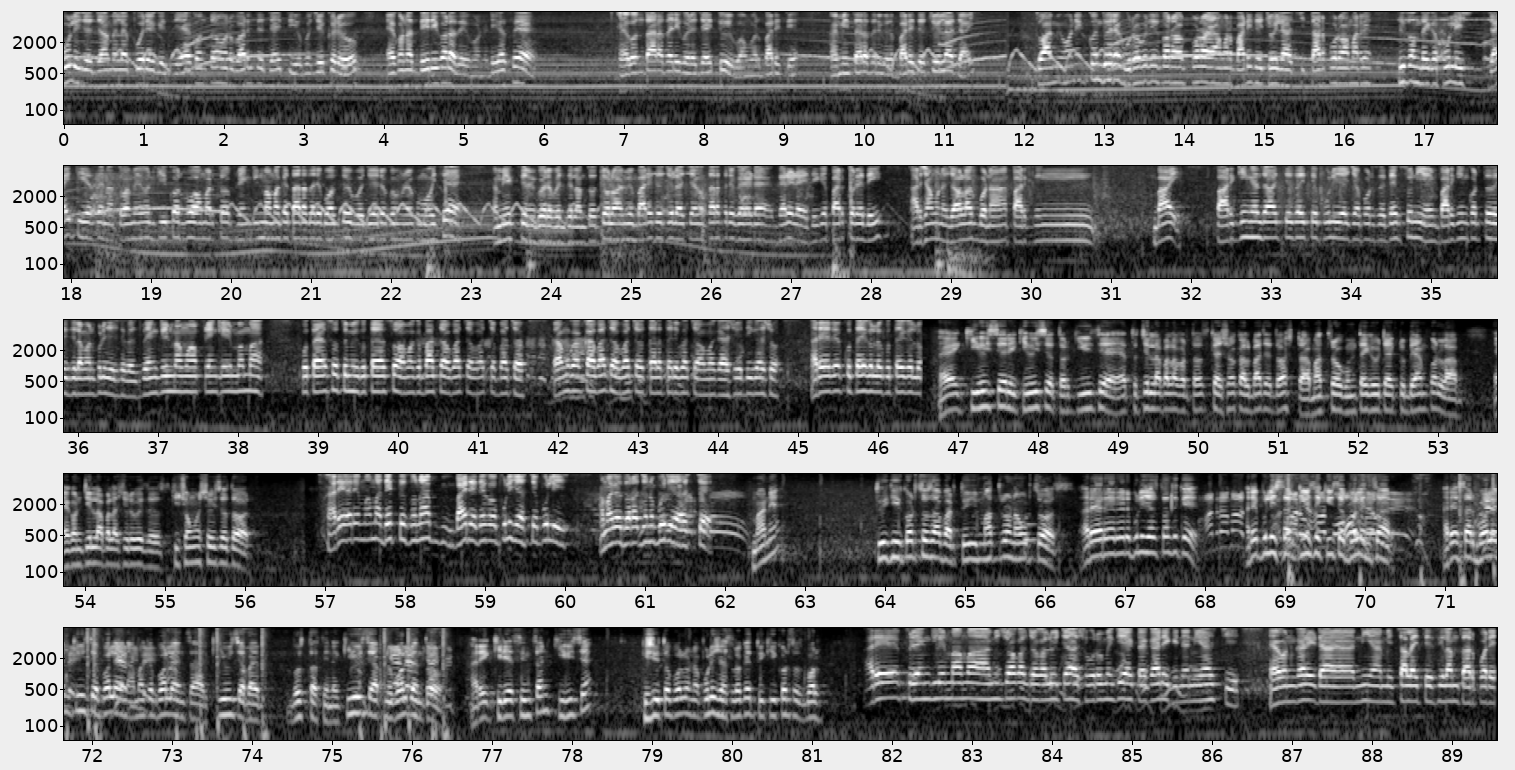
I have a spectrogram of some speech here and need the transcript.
পুলিশের ঝামেলা পড়ে গেছে। এখন তো আমার বাড়িতে যাইতে হবে যে করে এখন আর দেরি করা যাবে না, ঠিক আছে? এখন তাড়াতাড়ি করে যাইতে হইব আমার বাড়িতে। আমি তাড়াতাড়ি করে বাড়িতে চলে যাই। তো আমি অনেকক্ষণ ধরে ঘোরাঘুরি করার পরে আমার বাড়িতে চলে আসছি। তারপরে আমার পিছন থেকে পুলিশ যাইতে আছে না। তো আমি এখন কি করব? আমার তো ফ্রেন্ডিন মামাকে তাড়াতাড়ি বলতে হবে যে এরকম এরকম হয়েছে আমি এক্সিডেন্ট করে ফেলছিলাম। তো চলো, আমি বাড়িতে চলে আসছি। এখন তাড়াতাড়ি গাড়িটা গাড়িটা পার্ক করে দিই। আর সামনে যাওয়া লাগবে না। পার্কিং ভাই পার্কিং এ যাইতে যাইতে পুলিশ এসে পড়ছে। দেখছ নি আমি পার্কিং করতে যাইছিলাম আর পুলিশ এসে গেছে ফ্র্যাঙ্কলিন মামা ফ্র্যাঙ্কলিন মামা কোথায় আছো তুমি? কোথায় আছো? আমাকে বাঁচাও বাঁচাও বাঁচাও বাঁচাও। রামু কাকা বাঁচাও বাঁচাও তাড়াতাড়ি বাঁচাও আমাকে। আসো এদিকে আসো। আরে আরে কোথায় গেলো কোথায় গেলো? এই কি হয়েছে রে? কি হয়েছে তোর কি হয়েছে এত চিল্লা চিল্লাপালা করতে আজকে সকাল বাজে দশটা মাত্র ঘুম থেকে উঠে একটু ব্যায়াম করলাম। এখন চিল্লা চিল্লাপালা শুরু করতে কি সমস্যা হয়েছে তোর? আরে আরে মামা দেখতেছো না? বাইরে দেখো পুলিশ আসছে পুলিশ। আমাকে ধরার জন্য পুলিশ আসছে। মানে? তুই কি করছস আবার? তুই মাত্র না উঠছস? আরে আরে আরে পুলিশ আসতে থেকে আরে পুলিশ স্যার, কি হয়েছে কি হয়েছে বলেন স্যার। আরে স্যার, বলেন, কি হয়েছে বলেন, আমাকে বলেন স্যার, কি হয়েছে ভাই, বুঝতেছি না, কি হয়েছে আপনি বলবেন তো। আরে কিরে সিনচান, কি হয়েছে কিছুই তো বলো না, পুলিশ আসলো কে, তুই কি করছস, বল। আরে তারপরে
